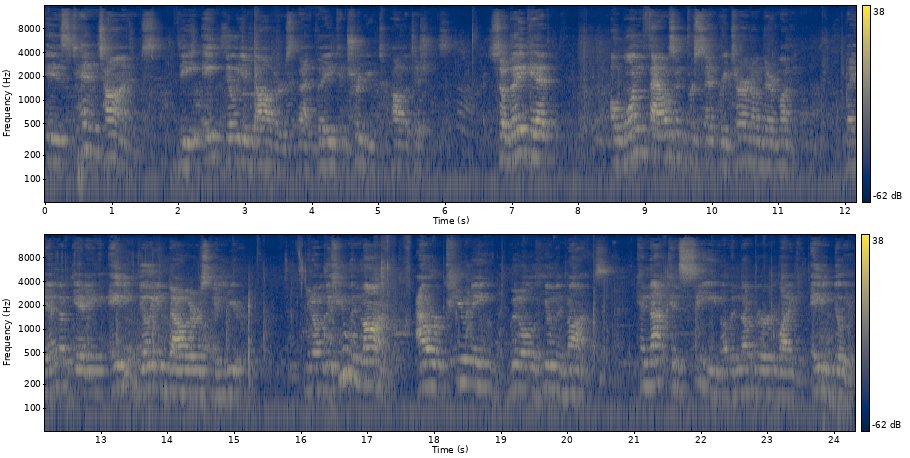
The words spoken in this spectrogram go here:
is 10 times the $8 billion that they contribute to politicians. So they get a 1,000% return on their money. They end up getting $80 billion a year. You know, the human mind, our puny little human minds, cannot conceive of a number like 80 billion.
